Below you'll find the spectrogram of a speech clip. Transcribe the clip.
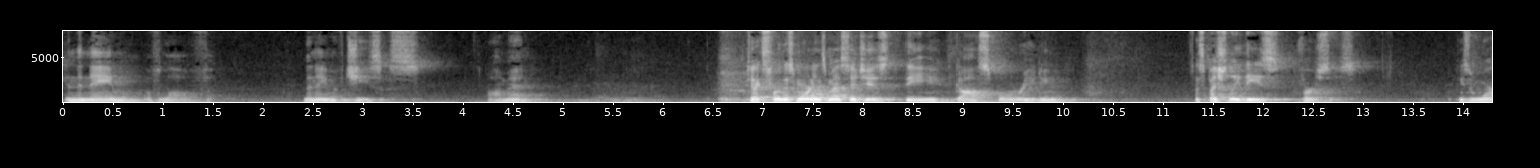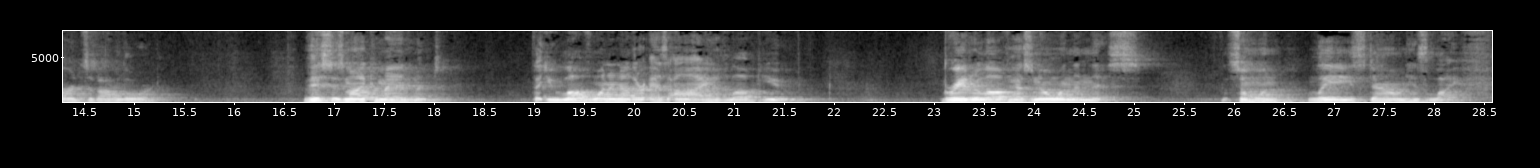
in the name of love, the name of Jesus. Amen. text for this morning's message is the gospel reading, especially these verses, these words of our Lord. This is my commandment, that you love one another as I have loved you. Greater love has no one than this, that someone lays down his life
